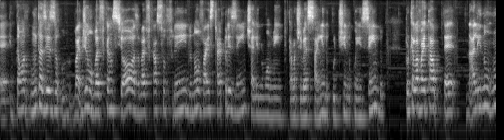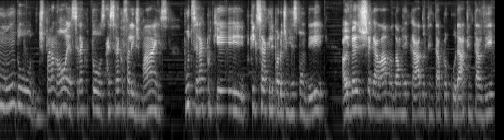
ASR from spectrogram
É, então, muitas vezes, vai, de novo, vai ficar ansiosa, vai ficar sofrendo, não vai estar presente ali no momento que ela estiver saindo, curtindo, conhecendo, porque ela vai estar é, ali no, no mundo de paranoia. Será que eu tô. Ai, será que eu falei demais? Putz, será que porque. Por que que será que ele parou de me responder? Ao invés de chegar lá, mandar um recado, tentar procurar, tentar ver,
